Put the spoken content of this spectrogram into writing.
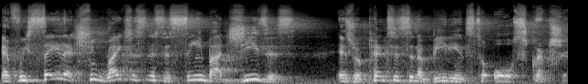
If we say that true righteousness is seen by Jesus, is repentance and obedience to all scripture.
